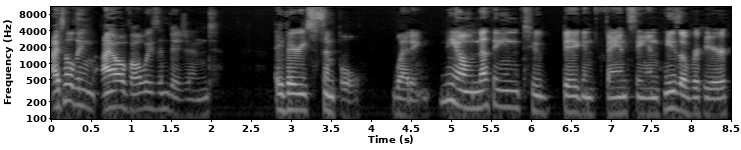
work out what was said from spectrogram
I told him I have always envisioned a very simple wedding. You know, nothing too big and fancy. And he's over here.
